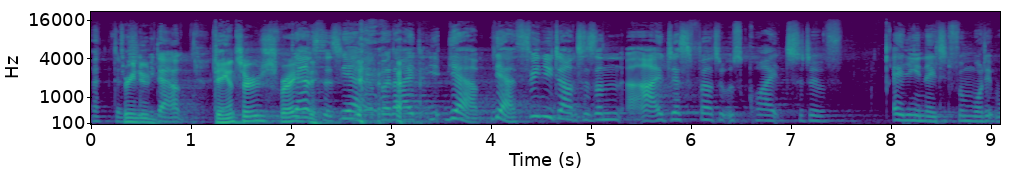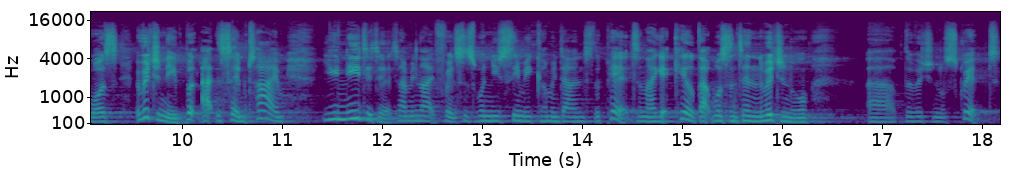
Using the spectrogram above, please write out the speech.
Three new down. dancers, right? Dancers, yeah, but I, yeah, yeah, three new dancers, and I just felt it was quite sort of alienated from what it was originally. But at the same time, you needed it. I mean, like for instance, when you see me coming down into the pit and I get killed, that wasn't in the original, uh, the original script.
